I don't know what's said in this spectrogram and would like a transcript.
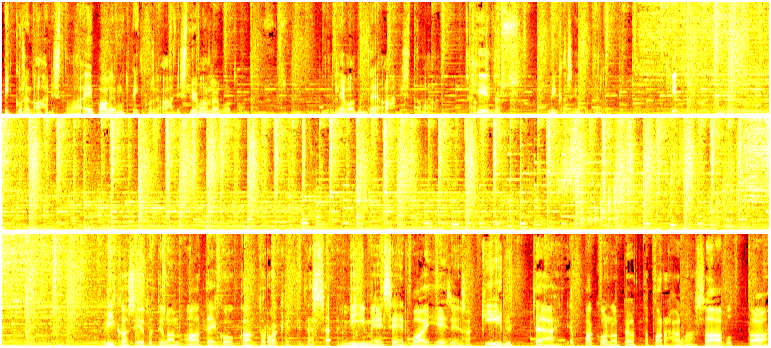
pikkusen ahdistavaa. Ei paljon, mutta pikkusen ahdistavaa. Hieman levotonta myös. Levotonta ja ahdistavaa. Kiitos. Vikasietotila. Kiitos. Vikasietotilan ATK-kantoraketti tässä viimeiseen vaiheeseensa kiihdyttää ja pakonopeutta parhaillaan saavuttaa.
